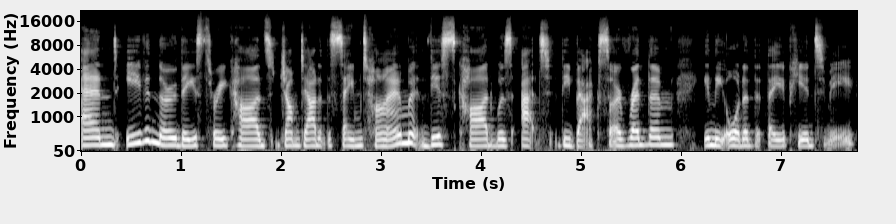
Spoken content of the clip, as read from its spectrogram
And even though these three cards jumped out at the same time, this card was at the back. So I've read them in the order that they appeared to me.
